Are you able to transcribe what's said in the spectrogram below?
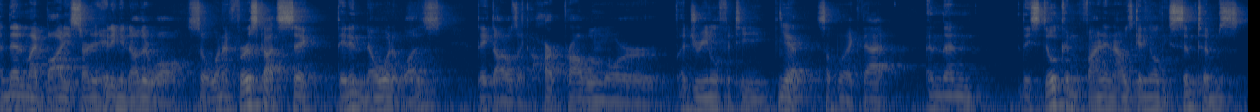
And then my body started hitting another wall. So when I first got sick, they didn't know what it was. They thought it was like a heart problem or adrenal fatigue, Yeah. something like that. And then they still couldn't find it, and I was getting all these symptoms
